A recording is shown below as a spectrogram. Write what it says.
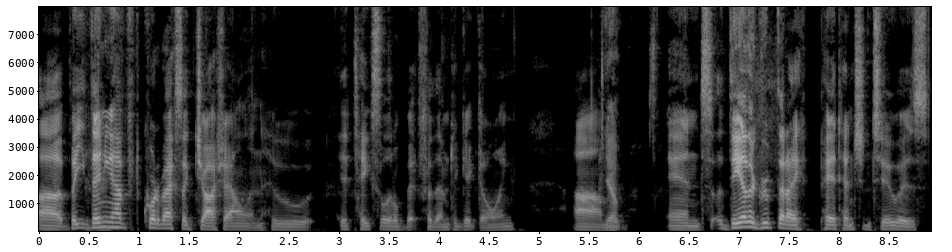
Uh, but then Mhm. you have quarterbacks like Josh Allen, who it takes a little bit for them to get going. Um, Yep. And the other group that I pay attention to is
